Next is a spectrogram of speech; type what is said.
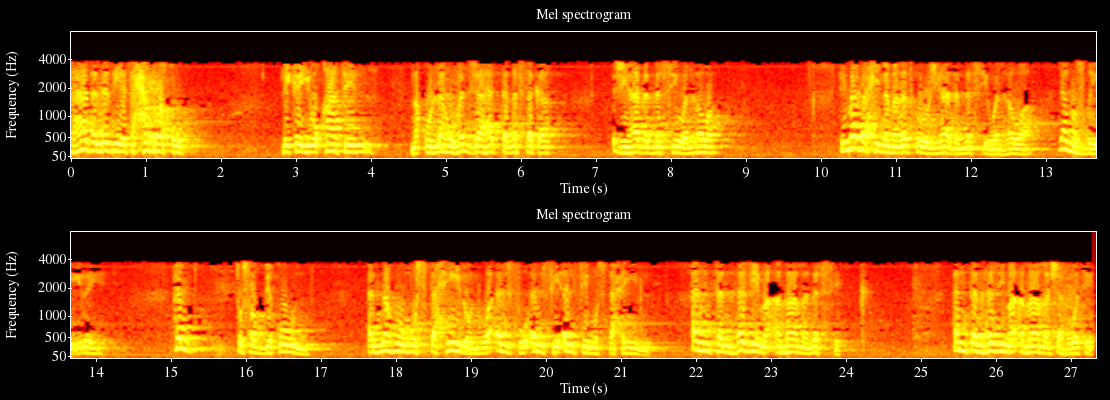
فهذا الذي يتحرق لكي يقاتل نقول له هل جاهدت نفسك جهاد النفس والهوى؟ لماذا حينما نذكر جهاد النفس والهوى لا نصغي إليه؟ هل تصدقون أنه مستحيل وألف ألف ألف مستحيل أن تنهزم أمام نفسك أن تنهزم أمام شهوتك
